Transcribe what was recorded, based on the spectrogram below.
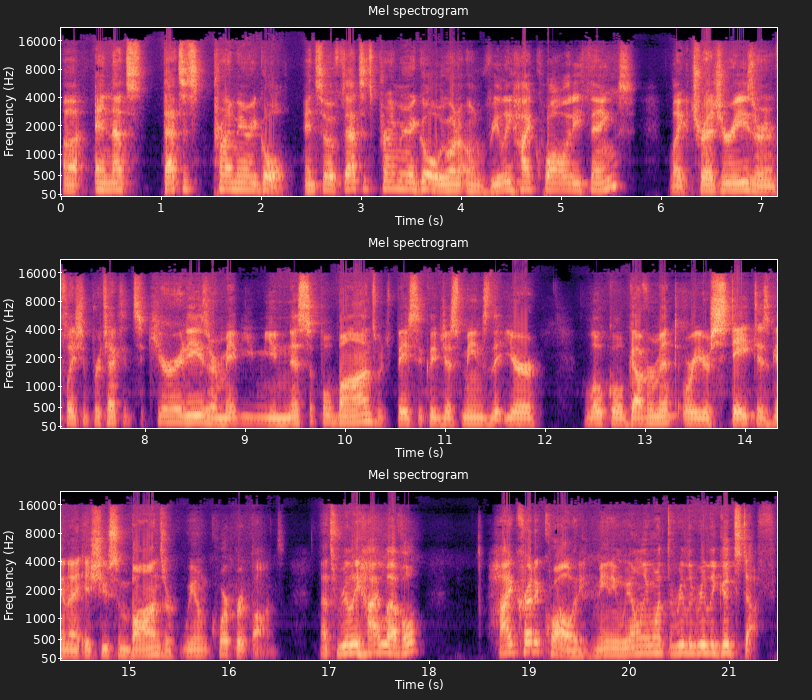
Uh, and that's that's its primary goal. And so if that's its primary goal we want to own really high quality things like treasuries or inflation protected securities or maybe municipal bonds which basically just means that your local government or your state is going to issue some bonds or we own corporate bonds that's really high level high credit quality, meaning we only want the really, really good stuff.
